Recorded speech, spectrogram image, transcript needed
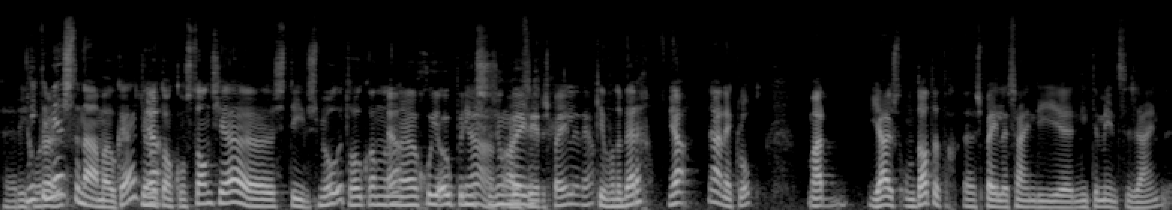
rigoureus. Niet de minste namen ook, hè? Jonathan Constantia, eh Steven Smulder, toch ook aan een Ja. eh, goede openingsseizoen ja, bezig. de speler, ja. Kim van den Berg. Ja, ja, nee, klopt. Maar juist omdat het eh, spelers zijn die eh, niet de minste zijn, eh,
